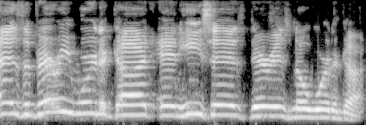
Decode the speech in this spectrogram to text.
as the very word of God, and he says there is no word of God.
